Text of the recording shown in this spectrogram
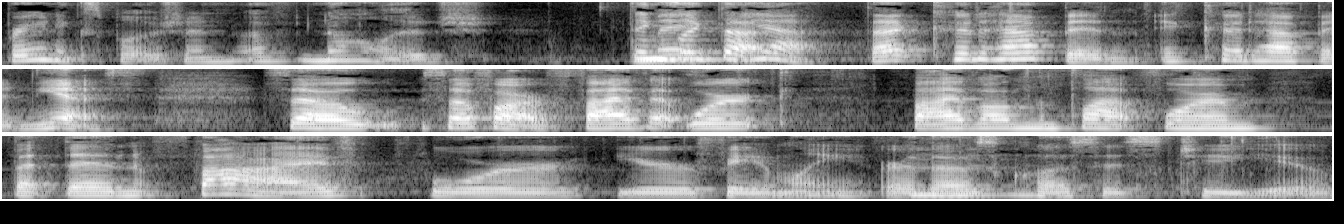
brain explosion of knowledge, things Ma- like that. Yeah, that could happen. It could happen. Yes. So so far, five at work, five on the platform, but then five for your family or those Mm-hmm. closest to you.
